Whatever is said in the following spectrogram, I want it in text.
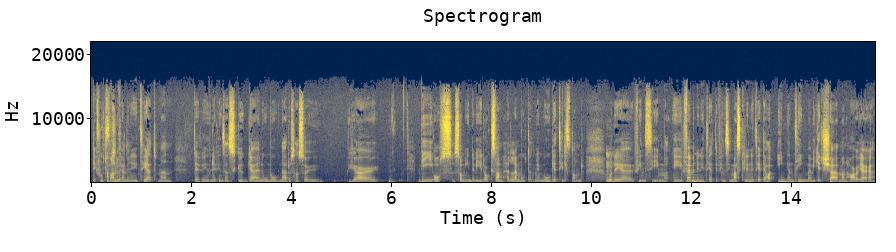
Det är fortfarande Absolut. femininitet men det finns en skugga, en omognad och sen så gör vi oss som individer och samhälle mot ett mer moget tillstånd. Mm. Och det finns i, i femininitet, det finns i maskulinitet, det har ingenting med vilket kön man har att göra.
